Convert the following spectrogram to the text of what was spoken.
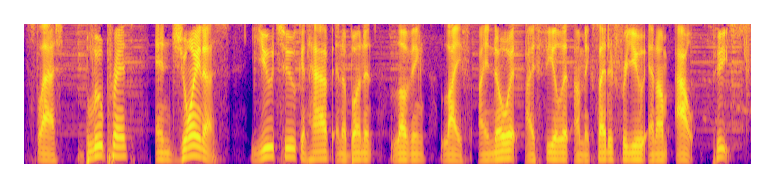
slash blueprint and join us. You too can have an abundant, loving life. I know it. I feel it. I'm excited for you and I'm out. Peace.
